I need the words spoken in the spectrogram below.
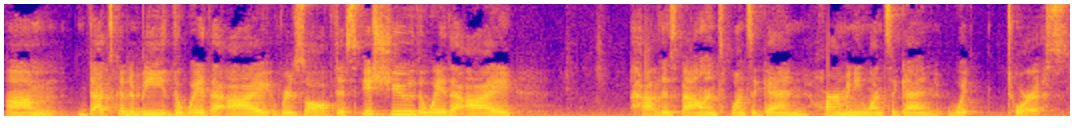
um, that's going to be the way that I resolve this issue, the way that I have this balance once again, harmony once again with Taurus.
